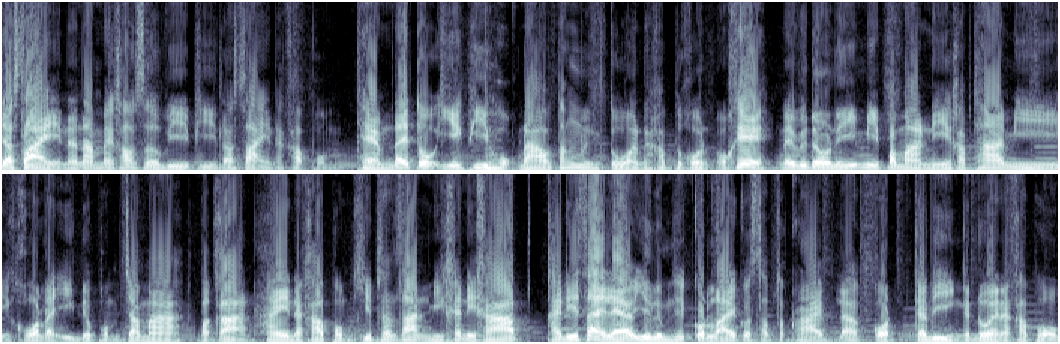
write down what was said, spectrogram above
จะใส่แนะนำให้เข้าเซิร์ฟ VP แล้วใส่นะครับผมแถมได้ตัว EXP 6 ดาวตั้ง 1 ตัวนะครับทุกคนโอเค ในวิดีโอนี้มีประมาณนี้ครับถ้ามีโค้ดอะอีกเดี๋ยวผมจะมาประกาศให้นะครับผมคลิปสั้นๆ มีแค่นี้ครับ ใครที่ใส่แล้วอย่าลืมที่กดไลค์กด Subscribe แล้วกดกระดิ่งกันด้วยนะครับผม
